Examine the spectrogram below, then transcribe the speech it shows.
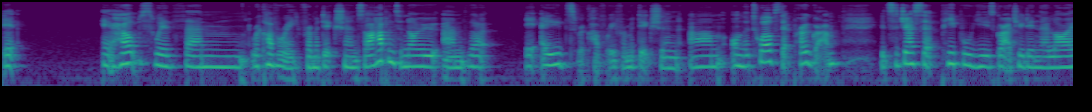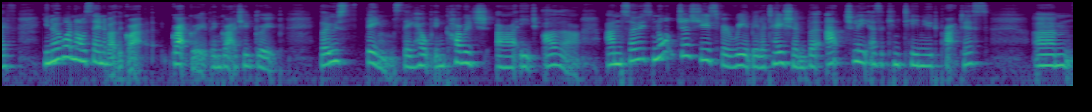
it it helps with um, recovery from addiction. So I happen to know um, that it aids recovery from addiction. Um, on the 12 step program, it suggests that people use gratitude in their life. You know what I was saying about the grat, grat group and gratitude group? Those things they help encourage uh, each other and so it's not just used for rehabilitation but actually as a continued practice um,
